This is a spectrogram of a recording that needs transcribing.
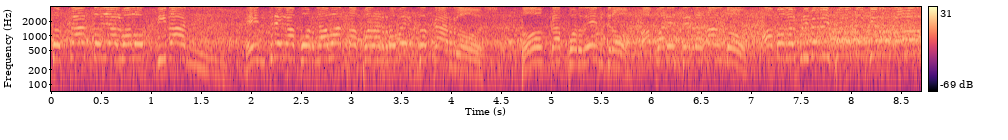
tocando ya el balón Zidane. Entrega por la banda para Roberto Carlos. Toca por dentro. Aparece Ronaldo. Amaga el primer disparo. Atención, Ronaldo.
